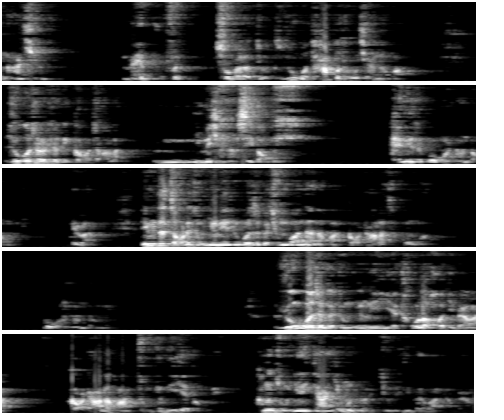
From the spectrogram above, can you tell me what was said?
拿钱买股份，说白了就如果他不投钱的话，如果这事给搞砸了，你你们想想谁倒霉？肯定是郭广昌倒霉。对吧？因为他找的总经理如果是个穷光蛋的话，搞砸了是郭广，郭广昌倒霉。如果这个总经理也投了好几百万，搞砸的话，总经理也倒霉，可能总经理家用着就是一百万两百万。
